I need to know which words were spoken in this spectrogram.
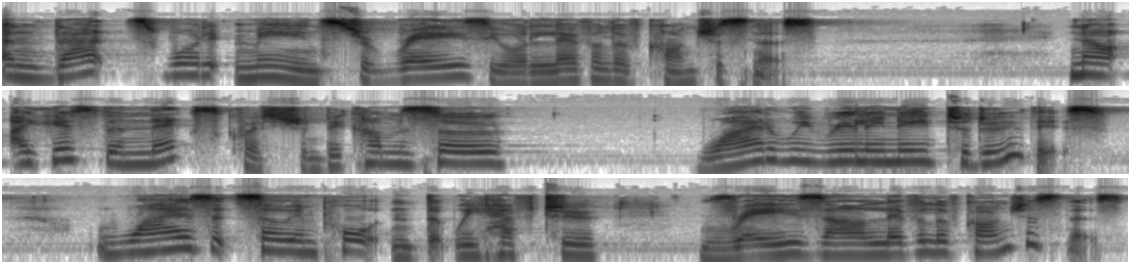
And that's what it means to raise your level of consciousness. Now, I guess the next question becomes so, why do we really need to do this? Why is it so important that we have to raise our level of consciousness?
